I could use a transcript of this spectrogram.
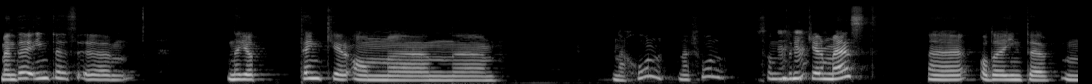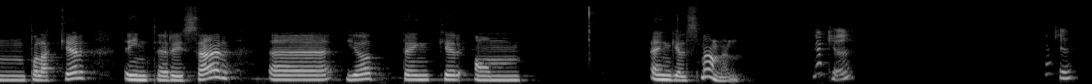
Men det är inte... eh, när jag tänker om en eh, nation, nation som Mhm. dricker mest eh, och det är inte mm, polacker, inte ryssar. Eh, jag tänker om engelsmannen. Okej. Okej.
